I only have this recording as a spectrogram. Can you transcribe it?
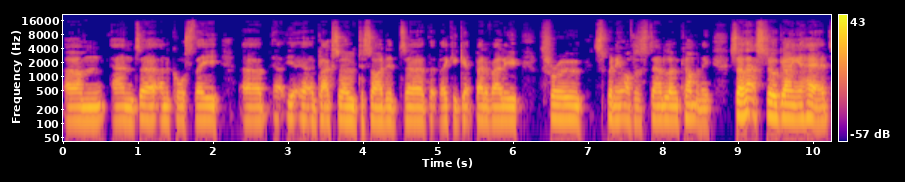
Um, and uh, and of course they uh, uh Glaxo decided uh, that they could get better value through spinning off as a standalone company. So that's still going ahead.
